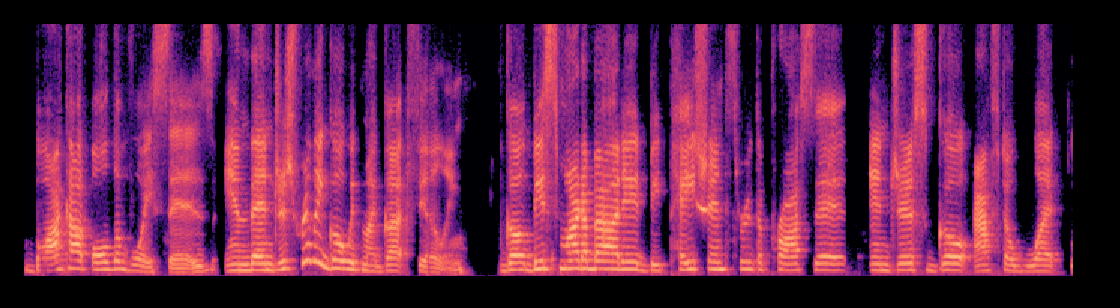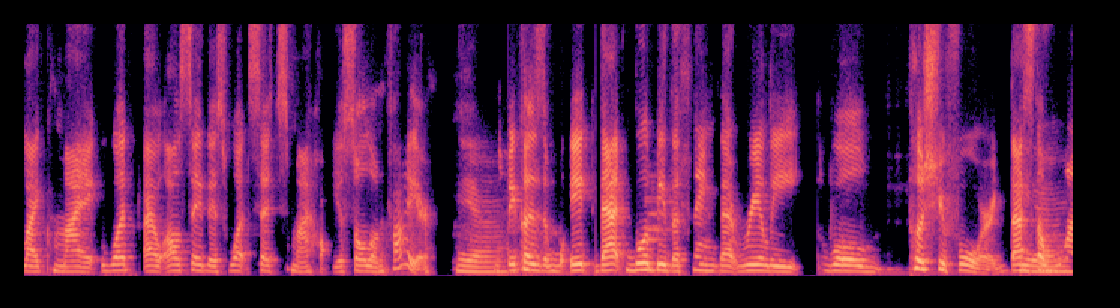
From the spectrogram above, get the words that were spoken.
block out all the voices, and then just really go with my gut feeling. Go be smart about it, be patient through the process, and just go after what, like, my, what I'll, I'll say this, what sets my heart, your soul on fire Yeah. because it that would be the thing that really will push you forward. That's the one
